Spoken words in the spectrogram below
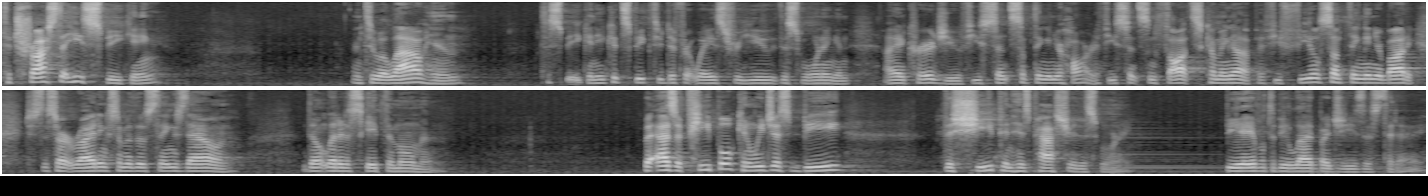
To trust that he's speaking and to allow him to speak. And He could speak through different ways for you this morning. And I encourage you, if you sense something in your heart, if you sense some thoughts coming up, if you feel something in your body, just to start writing some of those things down. Don't let it escape the moment. But as a people, can we just be the sheep in his pasture this morning? Be able to be led by Jesus today.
